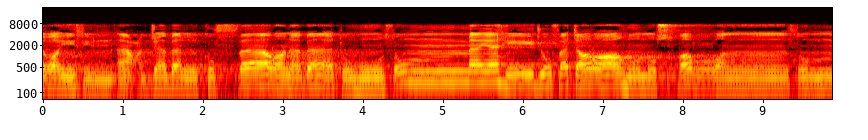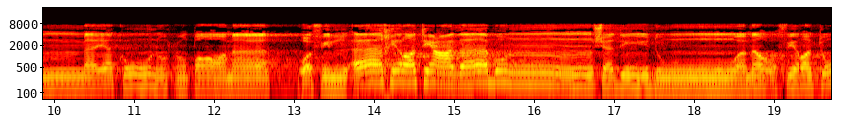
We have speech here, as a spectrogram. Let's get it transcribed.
غيث أعجب الكفار نباته ثم يهيج فتراه مصفرا ثم يكون حطاما وفي الآخرة عذاب شديد ومغفرة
